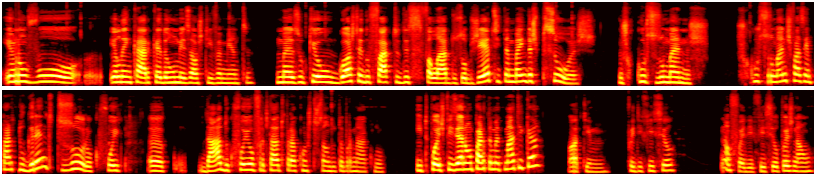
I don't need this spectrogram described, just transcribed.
Eu não vou elencar cada uma exaustivamente, mas o que eu gosto é do facto de se falar dos objetos e também das pessoas, os recursos humanos. Os recursos humanos fazem parte do grande tesouro que foi uh, dado, que foi ofertado para a construção do tabernáculo. E depois fizeram a parte da matemática? Ótimo. Foi difícil? Não foi difícil, pois não.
